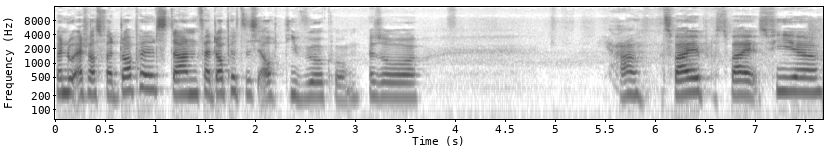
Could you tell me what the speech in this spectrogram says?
Wenn du etwas verdoppelst, dann verdoppelt sich auch die Wirkung. Also, ja, 2 plus 2 ist 4.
